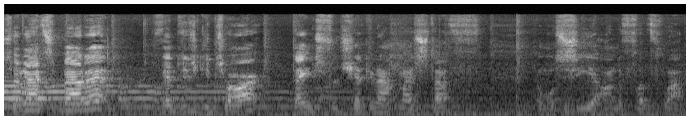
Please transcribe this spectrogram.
So that's about it. Vintage guitar. Thanks for checking out my stuff, and we'll see you on the flip flop.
